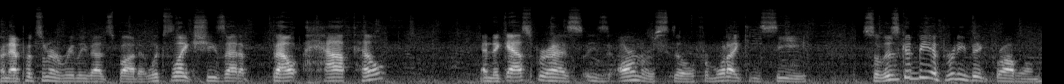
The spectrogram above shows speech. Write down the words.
and that puts her in a really bad spot. It looks like she's at about half health, and the Gasper has his armor still, from what I can see. So this could be a pretty big problem.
